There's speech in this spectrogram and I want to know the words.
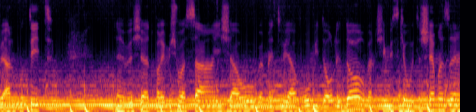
ואלמותית, uh, ושהדברים שהוא עשה יישארו באמת ויעברו מדור לדור, ואנשים יזכרו את השם הזה,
